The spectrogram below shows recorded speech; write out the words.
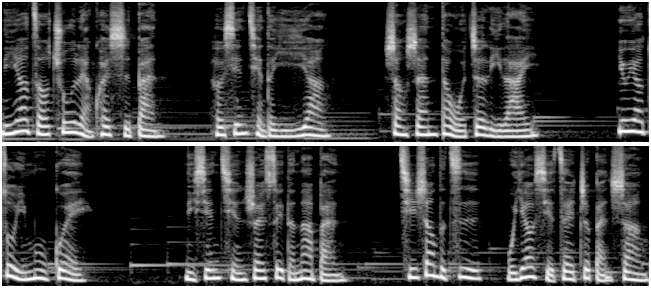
你要凿出两块石板。”和先前的一样，上山到我这里来，又要做一木柜。你先前摔碎的那板，其上的字我要写在这板上。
